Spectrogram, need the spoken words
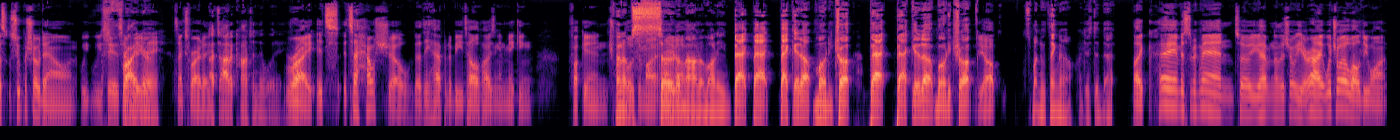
Super Showdown. We we say this every year. Friday. It's next Friday. That's out of continuity. Right. It's it's a house show that they happen to be televising and making fucking An truckloads of money. absurd money amount of money. Back, back, back it up, money truck. Back, back it up, money truck. Yup. It's my new thing now. I just did that. Like, hey, Mr. McMahon, so you have another show here. All right, which oil well do you want?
